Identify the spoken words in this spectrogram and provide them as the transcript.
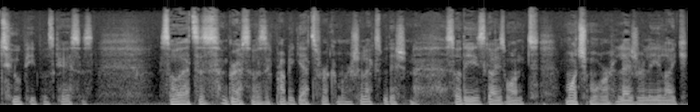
two people's cases. So that's as aggressive as it probably gets for a commercial expedition. So these guys want much more leisurely, like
